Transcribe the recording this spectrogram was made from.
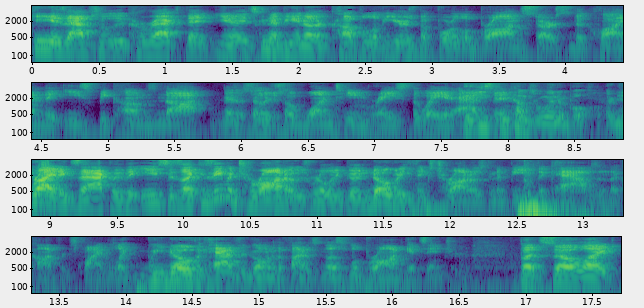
he is absolutely correct that you know it's going to be another couple of years before LeBron starts to decline. The East becomes not necessarily just a one-team race the way it the has east been. becomes winnable again. Right, exactly. The East is like because even Toronto is really good. Nobody thinks Toronto is going to beat the Cavs in the conference finals. Like we know the Cavs are going to the finals unless LeBron gets injured. But so like,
